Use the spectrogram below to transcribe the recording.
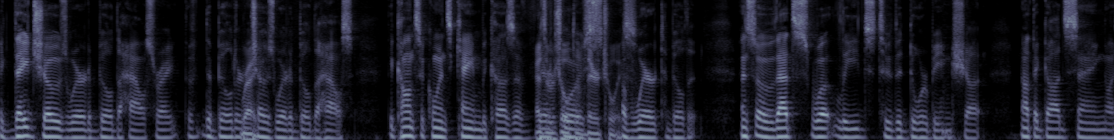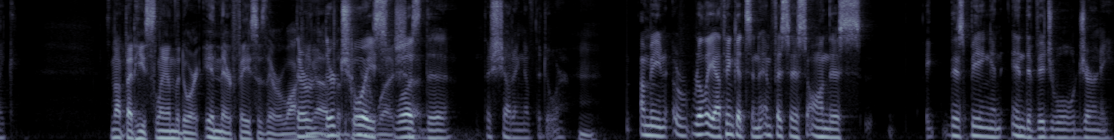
Like they chose where to build the house, right? The, the builder Right. chose where to build the house. The consequence came because of As a their result of their choice. of where to build it, and so that's what leads to the door being shut. Not that God's saying like It's not that he slammed the door in their face as they were walking their up. their the choice was, shut. the the shutting of the door. Hmm. I mean, really, I think it's an emphasis on this. like this being an individual journey.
